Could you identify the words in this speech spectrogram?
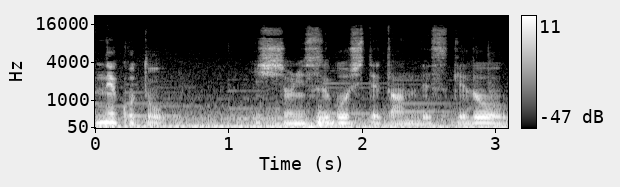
猫と一緒に過ごしてたんですけど、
